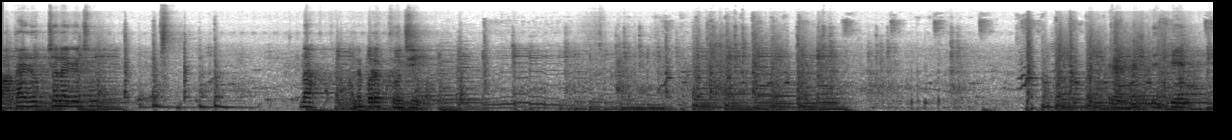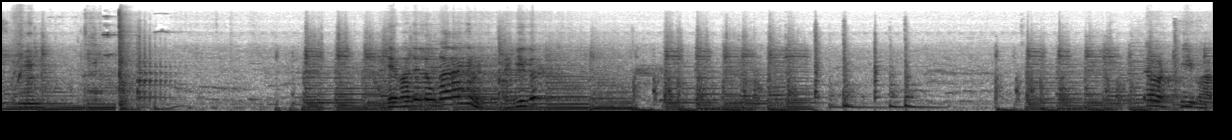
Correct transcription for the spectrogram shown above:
মাথায় ঢুকছে না কিছু। না করে খুঁজি। টিকিট যে ভাজে লোক আর রাখেন দেখি তো। এবার কি ভাব?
